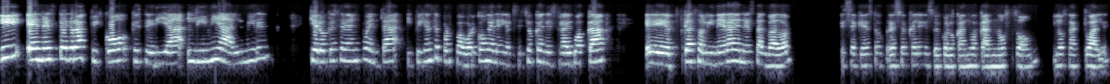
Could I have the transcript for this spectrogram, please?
Y en este gráfico que sería lineal, miren, quiero que se den cuenta y fíjense por favor con el ejercicio que les traigo acá, eh, gasolinera en El Salvador. Sé que estos precios que les estoy colocando acá no son los actuales,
